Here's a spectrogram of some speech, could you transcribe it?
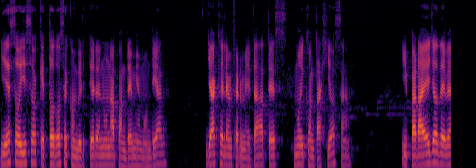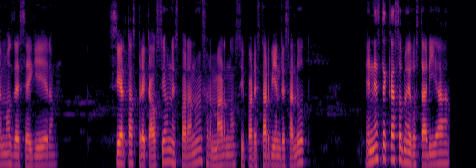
y eso hizo que todo se convirtiera en una pandemia mundial, ya que la enfermedad es muy contagiosa y para ello debemos de seguir ciertas precauciones para no enfermarnos y para estar bien de salud. En este caso me gustaría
